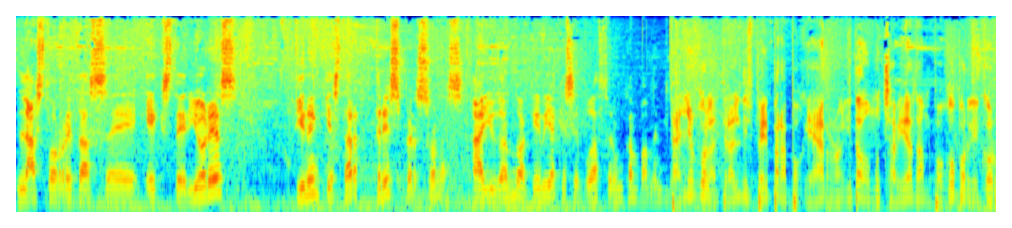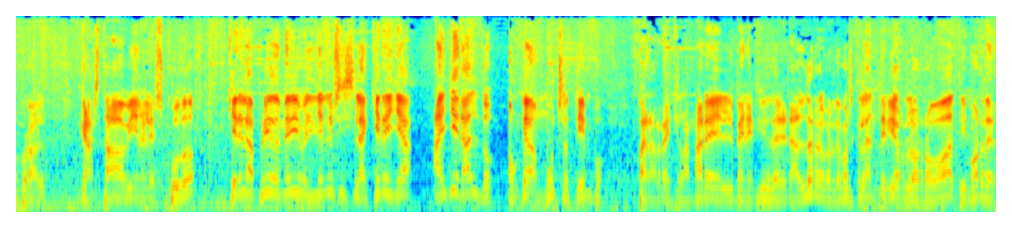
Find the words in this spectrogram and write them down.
las torretas eh, exteriores. Tienen que estar tres personas ayudando a Kevin a que se pueda hacer un campamento. Daño colateral dispel para pokear. No ha quitado mucha vida tampoco porque Corporal gastaba bien el escudo. Quiere la prio de medio Vilgenius y si la quiere ya. Hay Heraldo, aún queda mucho tiempo para reclamar el beneficio del Heraldo. Recordemos que el anterior lo robaba Team Order,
